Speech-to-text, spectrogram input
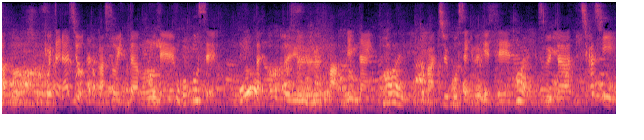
あとこういったラジオとかそういったもので高校生という、まあ、年代とか中高生に向けてそういった近しい、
